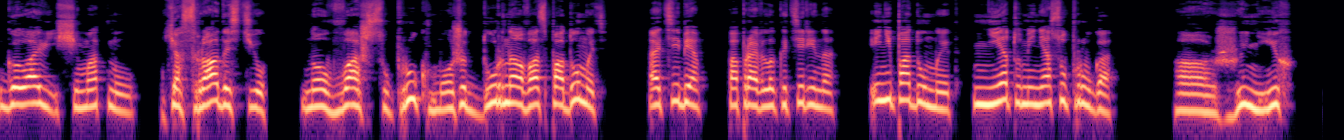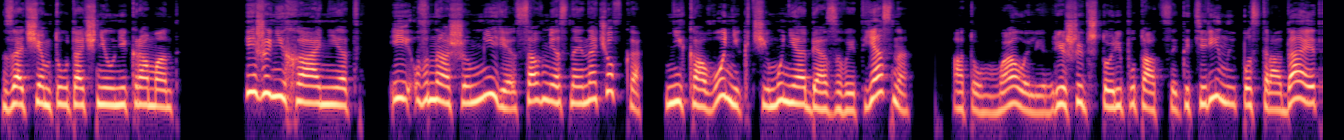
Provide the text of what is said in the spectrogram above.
головище мотнул. Я с радостью, но ваш супруг может дурно о вас подумать. О тебе, поправила Катерина, и не подумает. Нет у меня супруга. А жених? Зачем-то уточнил некромант. И жениха нет. И в нашем мире совместная ночевка никого ни к чему не обязывает, ясно? А то, мало ли, решит, что репутация Катерины пострадает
